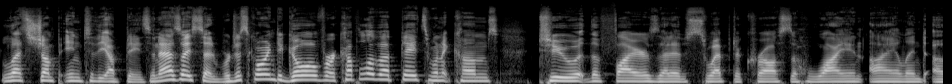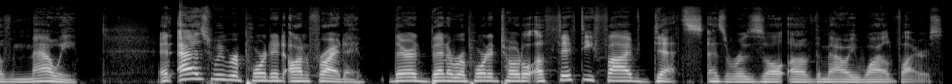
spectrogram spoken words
let's jump into the updates. And as I said, we're just going to go over a couple of updates when it comes to the fires that have swept across the Hawaiian island of Maui. And as we reported on Friday, there had been a reported total of 55 deaths as a result of the Maui wildfires.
